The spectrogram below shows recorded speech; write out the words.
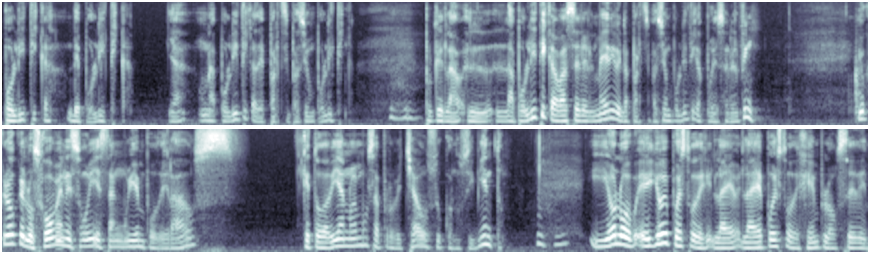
política de política, ¿ya? Una política de participación política. Porque la, la, política va a ser el medio y la participación política puede ser el fin. Yo creo que los jóvenes hoy están muy empoderados, que todavía no hemos aprovechado su conocimiento. Y yo, lo, eh, yo he puesto de, la, he puesto de ejemplo a usted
